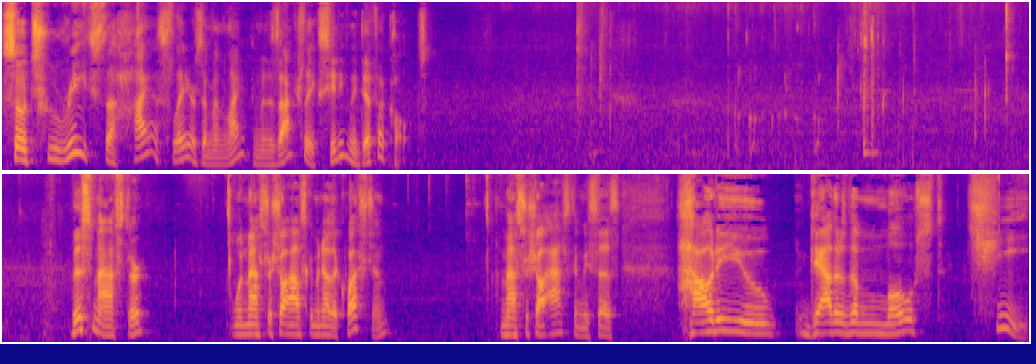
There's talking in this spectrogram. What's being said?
So to reach the highest layers of enlightenment is actually exceedingly difficult. This master, when Master Sha asked him another question, Master Sha asked him, he says, how do you gather the most chi,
